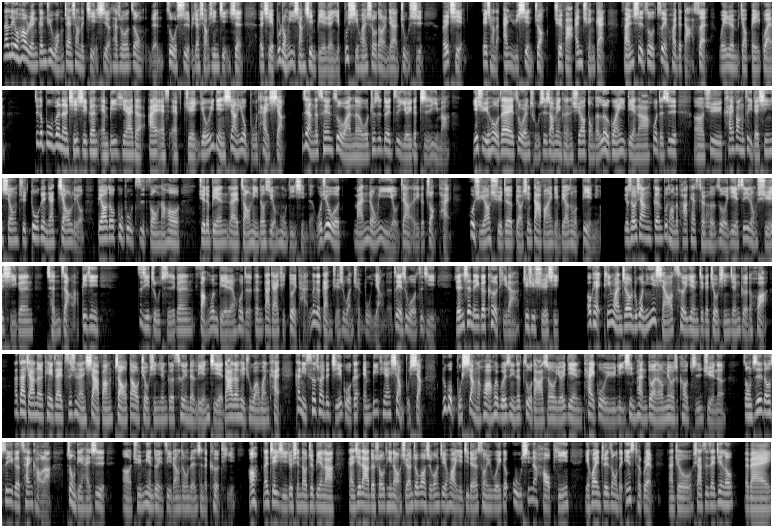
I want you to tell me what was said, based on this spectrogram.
那六号人根据网站上的解释啊，他说这种人做事比较小心谨慎，而且不容易相信别人，也不喜欢受到人家的注视，而且非常的安于现状，缺乏安全感，凡事做最坏的打算，为人比较悲观。这个部分呢，其实跟 MBTI 的 ISFJ 有一点像，又不太像。这两个测验做完呢，我就是对自己有一个指引嘛。也许以后我在做人处事上面，可能需要懂得乐观一点啊，或者是呃，去开放自己的心胸，去多跟人家交流，不要都固步自封，然后觉得别人来找你都是有目的性的。我觉得我蛮容易有这样的一个状态，或许要学着表现大方一点，不要这么别扭。有时候像跟不同的 podcaster 合作，也是一种学习跟成长啦，毕竟。自己主持跟访问别人，或者跟大家一起对谈，那个感觉是完全不一样的。这也是我自己人生的一个课题啦，继续学习。OK，听完之后，如果你也想要测验这个九型人格的话，那大家呢可以在资讯栏下方找到九型人格测验的连接，大家都可以去玩玩看，看你测出来的结果跟 MBTI 像不像。如果不像的话，会不会是你在作答的时候有一点太过于理性判断，然后没有是靠直觉呢？总之都是一个参考啦。重点还是呃，去面对你自己当中人生的课题。好，那这一集就先到这边啦，感谢大家的收听哦。喜欢周报时光计的话，也记得送予我一个五星的好评，也欢迎追踪我的 Instagram。那就下次再见喽，拜拜。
